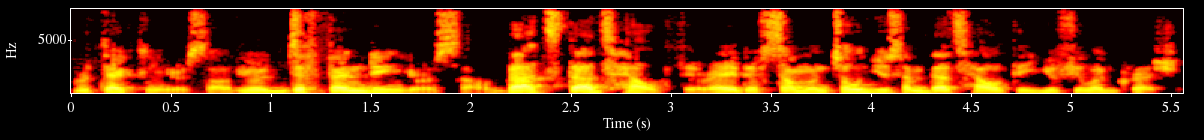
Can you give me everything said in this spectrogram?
protecting yourself. You're defending yourself. That's that's healthy right? If someone told you something that's healthy you feel aggression.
